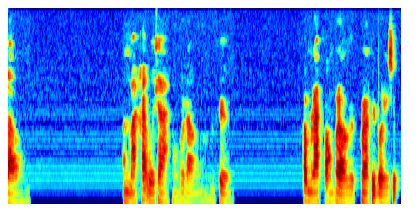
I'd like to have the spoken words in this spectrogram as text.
เรา มันมาค่าบูชาของพวกเราคือความรักของเราคือความรักที่บริสุทธิ์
